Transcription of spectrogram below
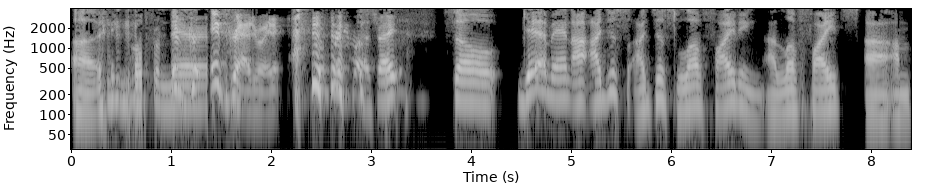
uh, go from there. It's, it's graduated, pretty much, right? So yeah, man, I, I just I just love fighting. I love fights. Uh, I'm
